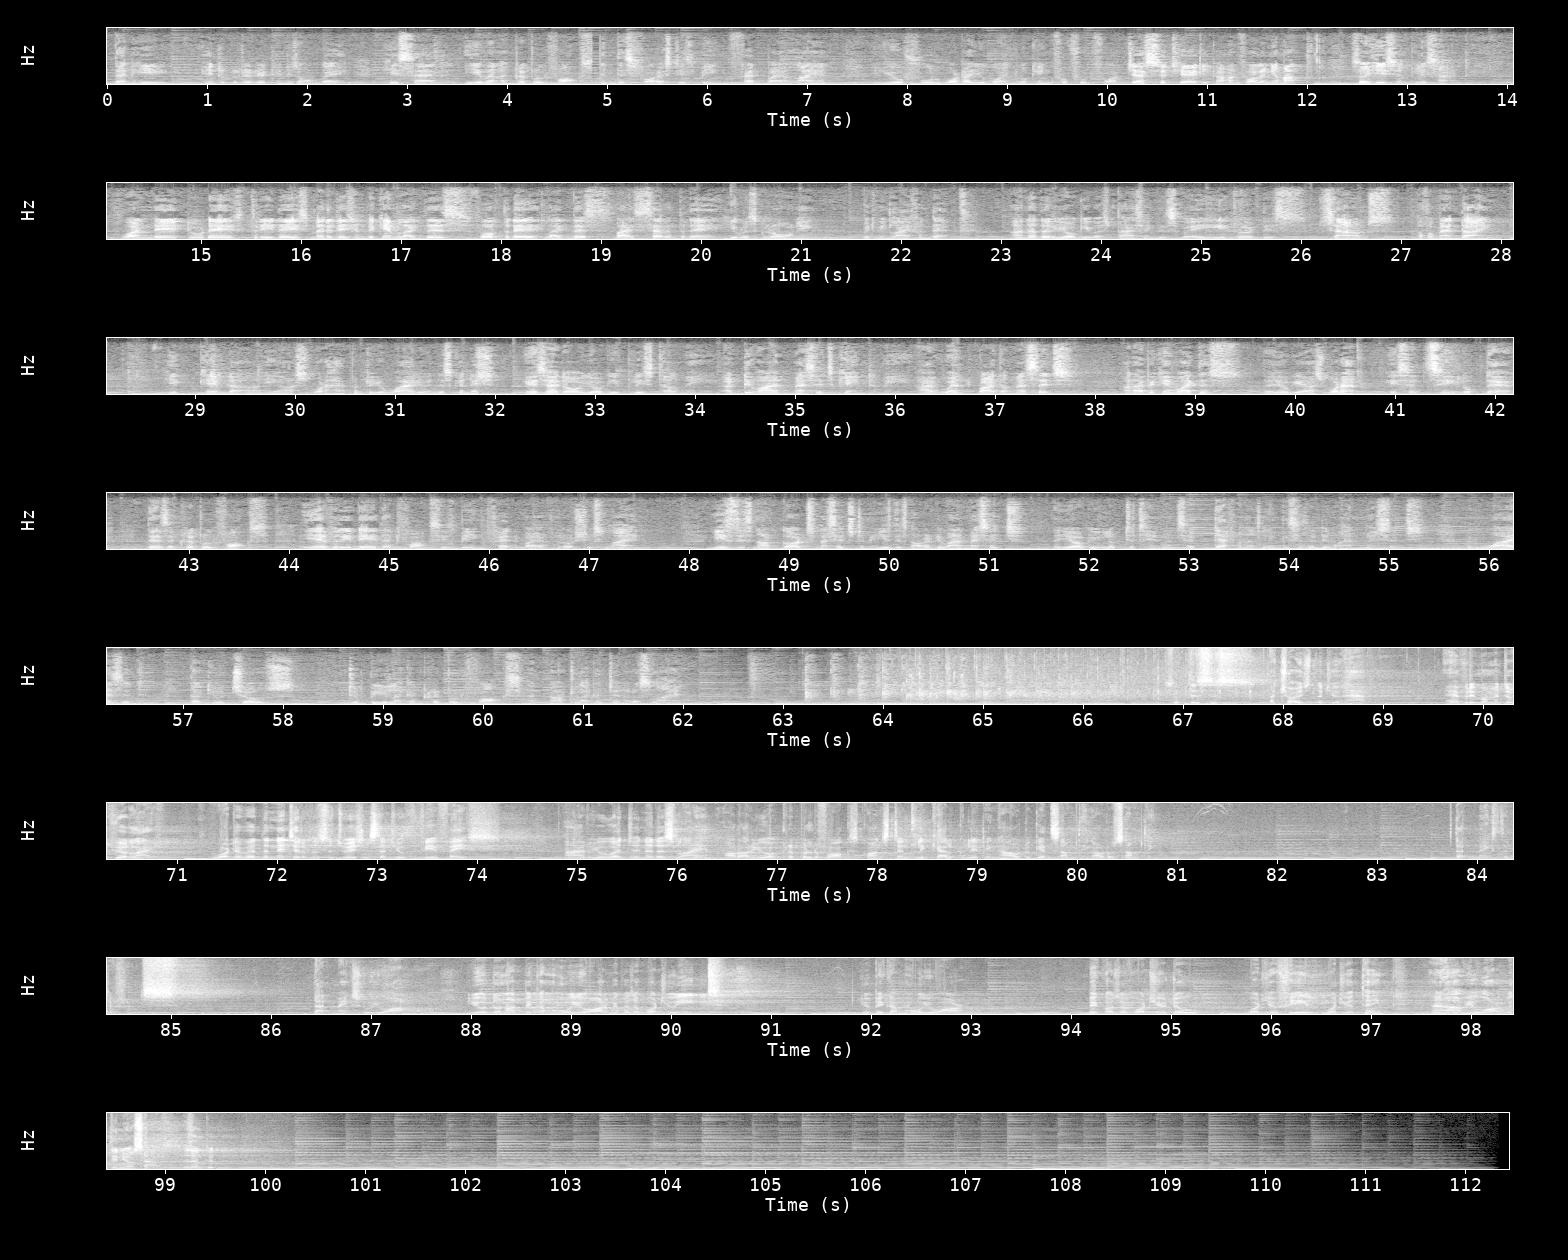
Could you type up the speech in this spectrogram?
Then he interpreted it in his own way. He said, even a crippled fox in this forest is being fed by a lion, you fool, what are you going looking for food for? Just sit here, it'll come and fall in your mouth. So he simply sat. One day, two days, three days, meditation became like this, fourth day like this, by seventh day he was groaning between life and death. Another yogi was passing this way, he heard these sounds of a man dying. He came down and he asked, what happened to you, why are you in this condition? He said, oh yogi, please tell me, a divine message came to me. I went by the message and I became like this. The yogi asked, what happened? He said, see, look there, there's a crippled fox. Every day that fox is being fed by a ferocious lion. Is this not God's message to me? Is this not a divine message? The yogi looked at him and said, definitely this is a divine message. But why is it that you chose to be like a crippled fox and not like a generous lion. So this is a choice that you have. Every moment of your life, whatever the nature of the situations that you face, are you a generous lion or are you a crippled fox constantly calculating how to get something out of something? That makes the difference. That makes who you are. You do not become who you are because of what you eat. You become who you are because of what you do, what you feel, what you think, and how you are within yourself, isn't it?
